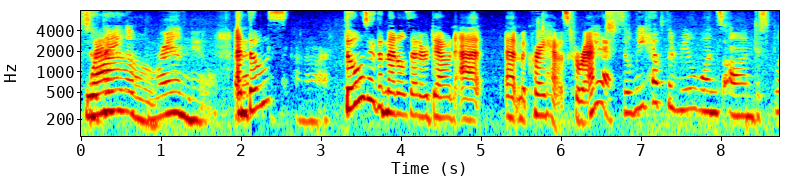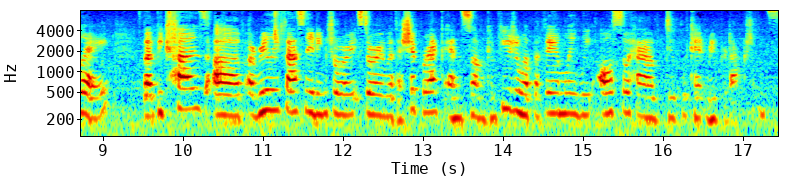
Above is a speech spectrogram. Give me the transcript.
So they Wow. look brand new. And those are. those are the medals that are down at at McCrae House, correct? Yes, so we have the real ones on display, but because of a really fascinating story, story with a shipwreck and some confusion with the family, we also have duplicate reproductions.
